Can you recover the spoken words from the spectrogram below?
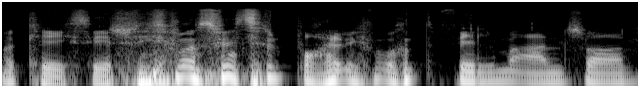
Okay, ich sehe schon, ich muss mir jetzt einen Bollywood-Film anschauen.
